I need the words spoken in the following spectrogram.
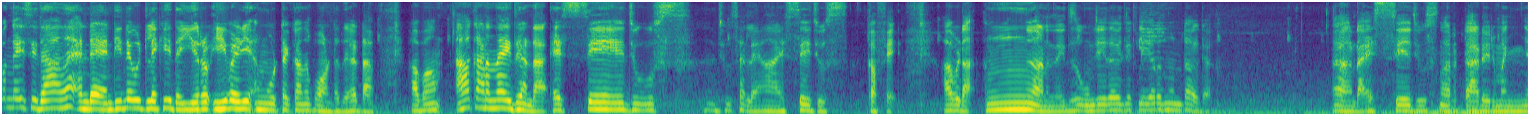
അപ്പം ഗൈസ് ഇതാണ് എന്റെ ആന്റീന്റെ വീട്ടിലേക്ക് ഇത് ഈ ഈ വഴി അങ്ങോട്ടേക്കാണ് പോകേണ്ടത് കേട്ടോ. അപ്പം ആ കാണുന്ന ഇത് കണ്ട എസ് എ ജ്യൂസ് ജ്യൂസ് അല്ലേ? ആ എസ് എ ജ്യൂസ് കഫേ അവിടെ അങ്ങ് കാണുന്നത്. ഇത് സൂം ചെയ്താൽ വലിയ ക്ലിയർ ഒന്നും ഉണ്ടാവില്ല. ആ കണ്ട എസ് എ ജ്യൂസ് എന്ന് പറഞ്ഞിട്ട് ആടെ ഒരു മഞ്ഞ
